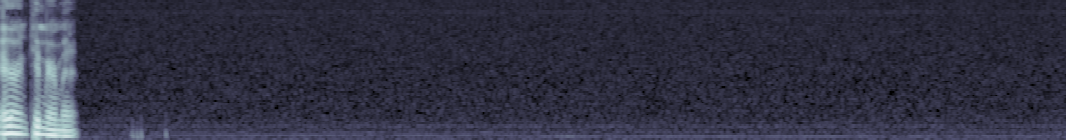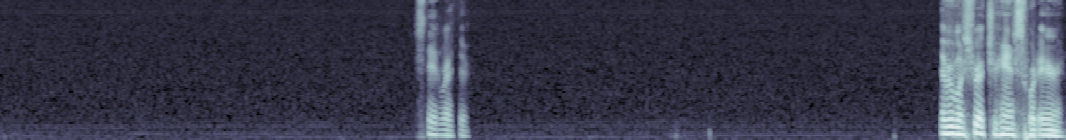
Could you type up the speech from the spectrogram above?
Aaron, come here a minute. Stand right there. Everyone, stretch your hands toward Aaron.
